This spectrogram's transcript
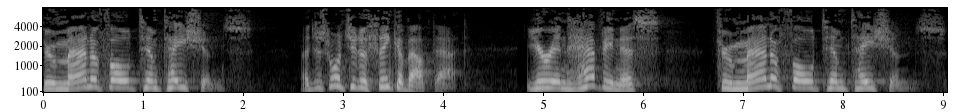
through manifold temptations. I just want you to think about that. You're in heaviness through manifold temptations.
